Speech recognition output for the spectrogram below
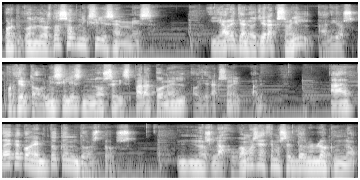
Porque con los dos Obnixilis en mesa y ahora ya el Oyeraxonil, adiós. Por cierto, Obnixilis no se dispara con el Oyeraxonil, ¿vale? Ataca con el token 2-2. ¿Nos la jugamos y hacemos el doble block? No.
